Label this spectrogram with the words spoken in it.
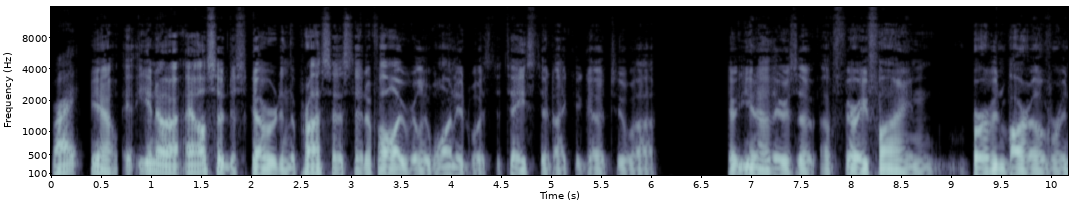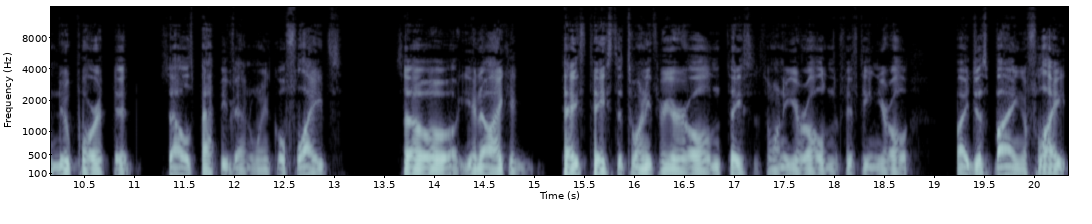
Right? Yeah. You know, I also discovered in the process that if all I really wanted was to taste it, I could go to, uh, you know, there's a, a very fine bourbon bar over in Newport that sells Pappy Van Winkle flights. So, you know, I could taste taste the 23 year old and taste the 20 year old and the 15 year old by just buying a flight,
